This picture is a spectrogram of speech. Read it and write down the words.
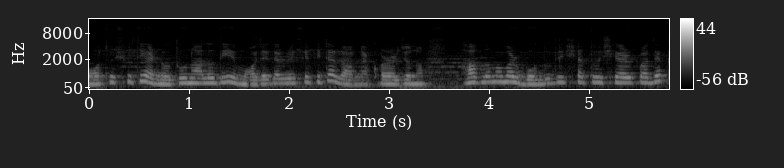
মটরশুঁটি আর নতুন আলু দিয়ে মজাদার রেসিপিটা রান্না করার জন্য। ভাবলাম আমার বন্ধুদের সাথেও শেয়ার করা যাক।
